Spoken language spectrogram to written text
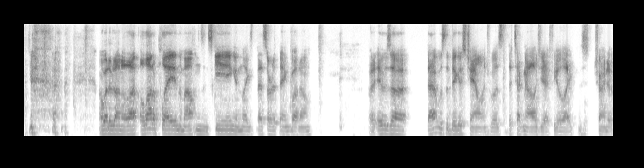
I would have done a lot a lot of play in the mountains and skiing and like that sort of thing. But um, but it was a uh, that was the biggest challenge was the technology. I feel like was trying to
